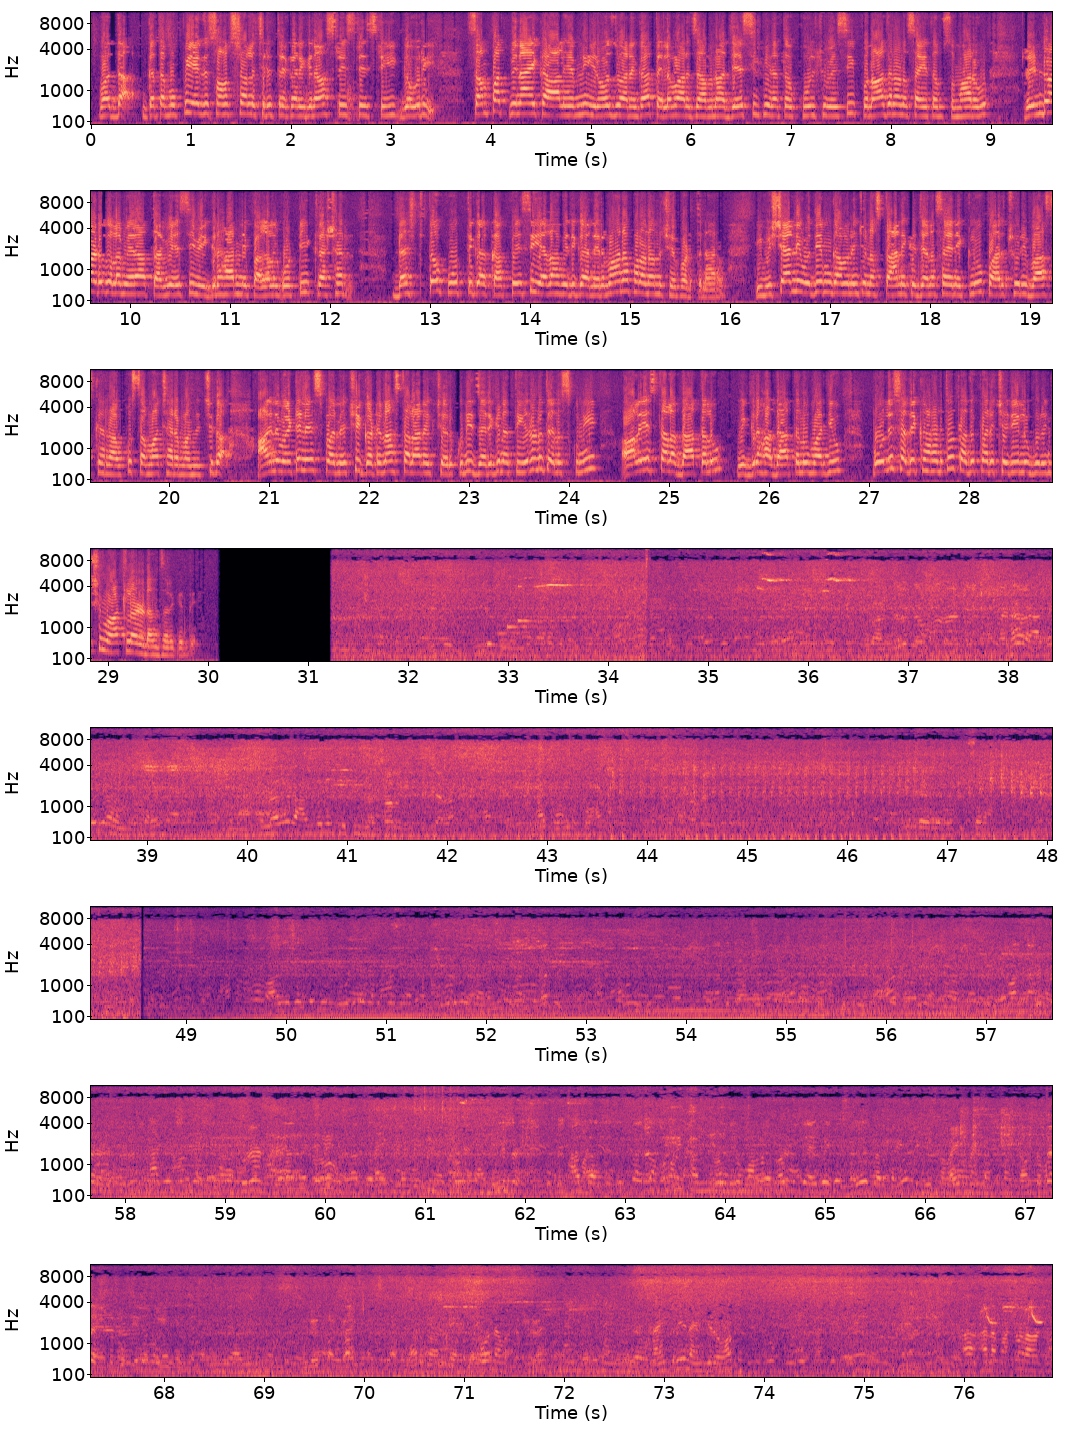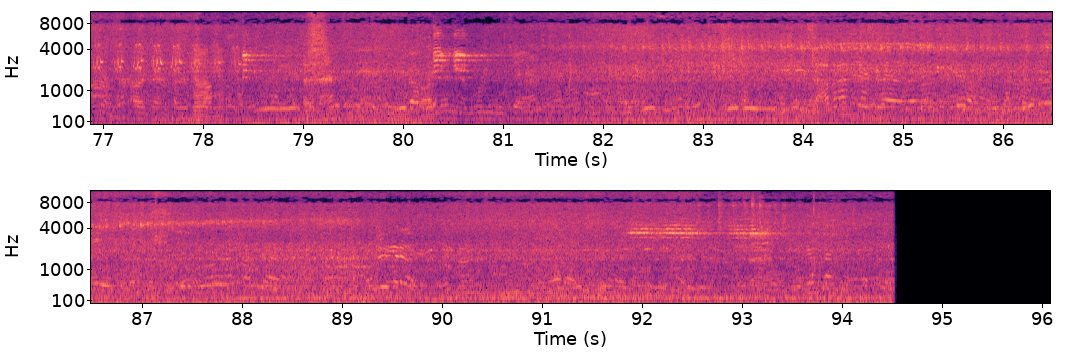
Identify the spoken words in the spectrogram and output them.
వద్ద గత ముప్పై ఐదు సంవత్సరాల చరిత్ర కలిగిన శ్రీ శ్రీ శ్రీ గౌరీ సంపత్ వినాయక ఆలయం ని ఈ రోజు అనగా తెల్లవారుజామున జేసీపీలతో కూల్చివేసి పునాదులను సైతం సుమారు రెండు అడుగుల మేర తవ్వేసి విగ్రహాన్ని పగలగొట్టి క్రషర్ డస్ట్తో పూర్తిగా కప్పేసి యథావిధిగా నిర్మాణ పనులను చేపడుతున్నారు. ఈ విషయాన్ని ఉదయం గమనించిన స్థానిక జన సైనికులు పరచూరి భాస్కర్ రావుకు సమాచారం అందించగా ఆయన వెంటనే స్పందించి ఘటనా స్థలానికి చేరుకుని జరిగిన తీరును తెలుసుకుని ఆలయ స్థల దాతలు విగ్రహ దాతలు మరియు పోలీస్ అధికారులతో తదుపరి చర్యల గురించి మాట్లాడడం జరిగింది. ওনারা রাজধানী যেতে Suresh phone number nine three nine zero one ಅಲ್ಲ ಪಕ್ಕದ ಅಮೌಂಟ್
